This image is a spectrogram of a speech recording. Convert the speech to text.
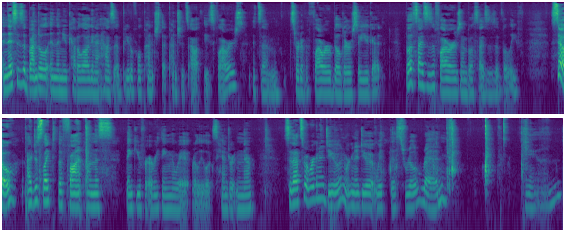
And this is a bundle in the new catalog and it has a beautiful punch that punches out these flowers. It's um sort of a flower builder so you get both sizes of flowers and both sizes of the leaf. So I just liked the font on this thank you for everything, the way it really looks handwritten there. So that's what we're going to do and we're going to do it with this real red. And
